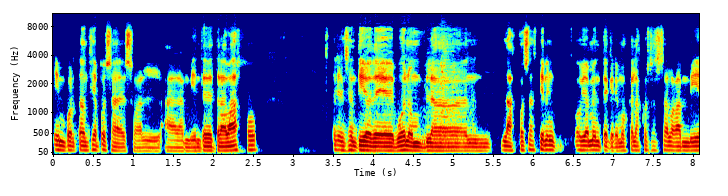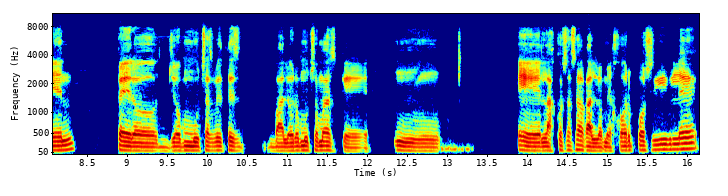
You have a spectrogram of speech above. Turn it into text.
importancia pues a eso, al, ambiente de trabajo, en el sentido de, bueno, en plan, las cosas tienen, obviamente queremos que las cosas salgan bien, pero yo muchas veces valoro mucho más que mm, eh, las cosas salgan lo mejor posible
